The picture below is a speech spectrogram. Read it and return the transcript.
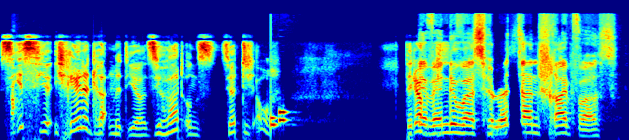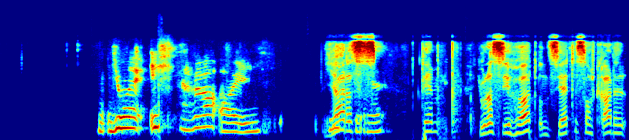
sie ist hier. Ich rede gerade mit ihr. Sie hört uns. Sie hört dich auch. Digga, Ja, wenn du was hörst, dann schreib was. Junge, ich höre euch. Ja, das ist der, Jonas, sie hört uns. Sie hat es auch gerade.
